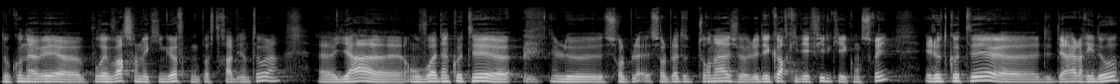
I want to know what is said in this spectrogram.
donc on avait, euh, vous pourrez voir sur le making of qu'on postera bientôt. Là, euh, il y a, euh, on voit d'un côté euh, le sur le sur le plateau de tournage euh, le décor qui défile qui est construit, et l'autre côté euh, de- derrière le rideau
